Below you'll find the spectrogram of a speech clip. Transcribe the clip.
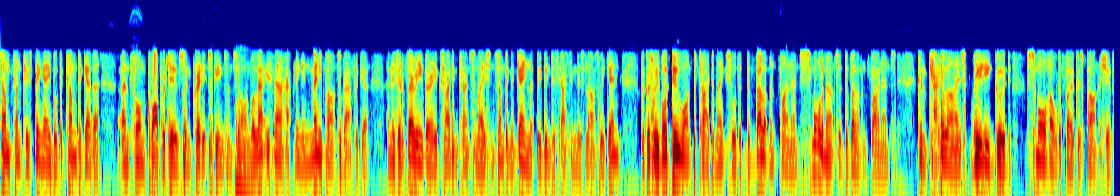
some countries being able to come together and form cooperatives and credit schemes and so on. Mm. Well, that is now happening in many parts of Africa and is a very, very exciting transformation, something again that we've been discussing this last weekend because we do want to try to make sure that development finance, small amounts of development finance, can catalyze really good smallholder focused partnerships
